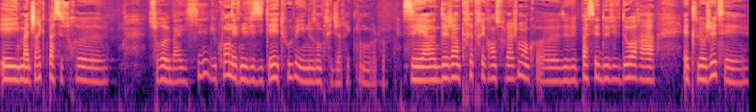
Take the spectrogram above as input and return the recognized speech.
et il m'a direct passé sur sur bah ici. Du coup, on est venu visiter et tout, mais ils nous ont pris direct. Donc voilà c'est déjà un très très grand soulagement quoi. De passer de vivre dehors à être logé, c'est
